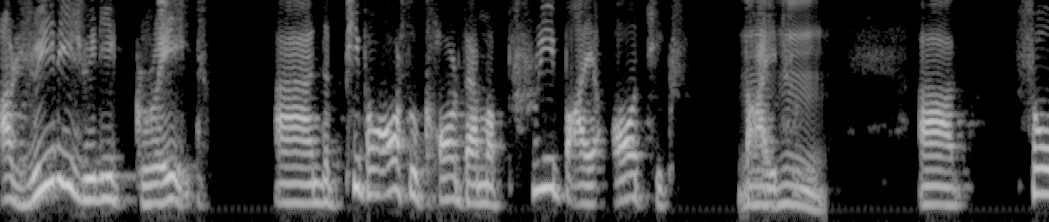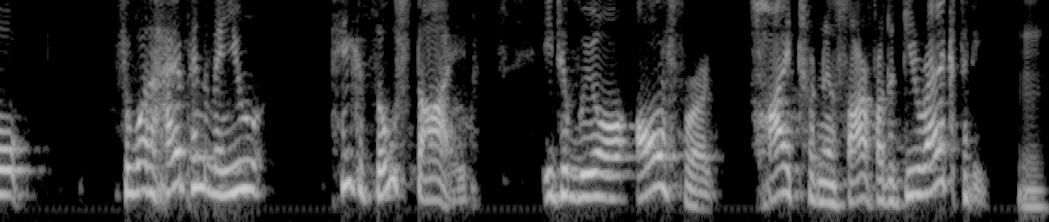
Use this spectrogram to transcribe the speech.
are really, really great. And people also call them a prebiotics diet. Mm-hmm. Uh, so, so what happened when you take those diet, it will offer hydrogen sulfide directly. Mm.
